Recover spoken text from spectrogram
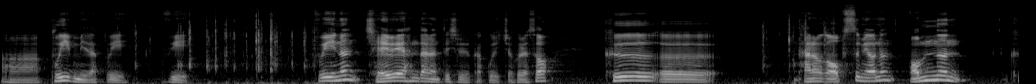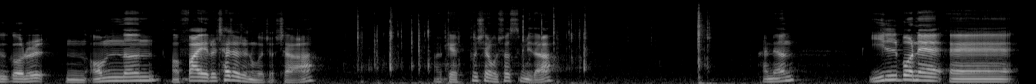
어, v입니다. v v v는 제외한다는 뜻을 갖고 있죠. 그래서 그 어, 단어가 없으면은 없는 그거를 음, 없는 어, 파일을 찾아주는 거죠. 자 이렇게 푸시라고 쳤습니다. 하면 1번에 에,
